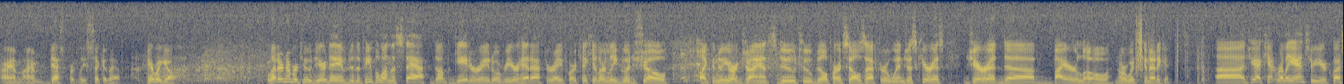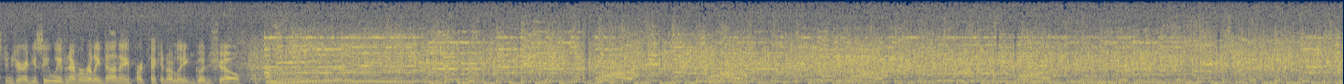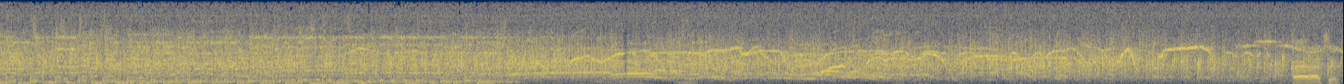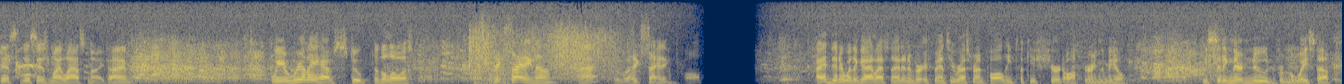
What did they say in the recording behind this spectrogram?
I am, I am desperately sick of that. Here we go. Letter number two. Dear Dave, do the people on the staff dump Gatorade over your head after a particularly good show, like the New York Giants do to Bill Parcells after a win? Just curious. Jared uh, Byerlow, Norwich, Connecticut. Uh, gee, I can't really answer your question, Jared. You see, we've never really done a particularly good show. That's it. This, this is my last night. I'm. We really have stooped to the lowest. It was exciting, though. Huh? It was exciting. I had dinner with a guy last night in a very fancy restaurant, Paul. He took his shirt off during the meal. He's sitting there nude from the waist up.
